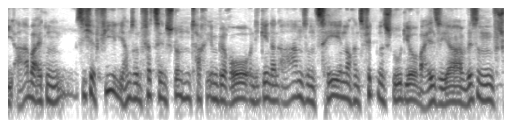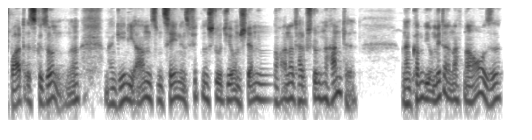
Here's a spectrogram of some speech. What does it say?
die arbeiten sicher viel, die haben so einen 14-Stunden-Tag im Büro und die gehen dann abends um 10 noch ins Fitnessstudio, weil sie ja wissen, Sport ist gesund. Ne? Und dann gehen die abends um 10 ins Fitnessstudio und stemmen noch anderthalb Stunden Hanteln. Und dann kommen die um Mitternacht nach Hause,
